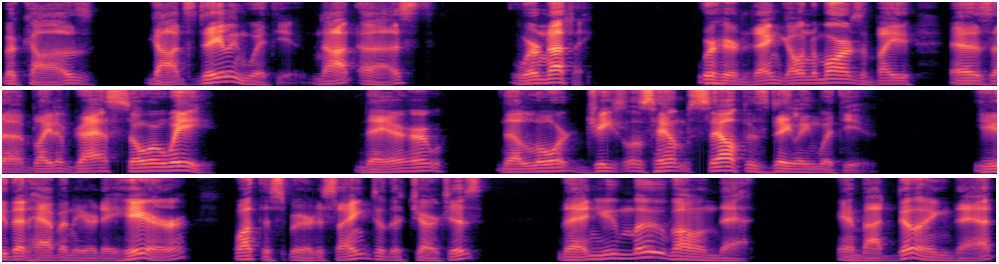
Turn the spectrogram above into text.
because God's dealing with you, not us. We're nothing. We're here today and going to Mars as a blade of grass, so are we. There, the Lord Jesus Himself is dealing with you. You that have an ear to hear what the Spirit is saying to the churches, then you move on that. And by doing that,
